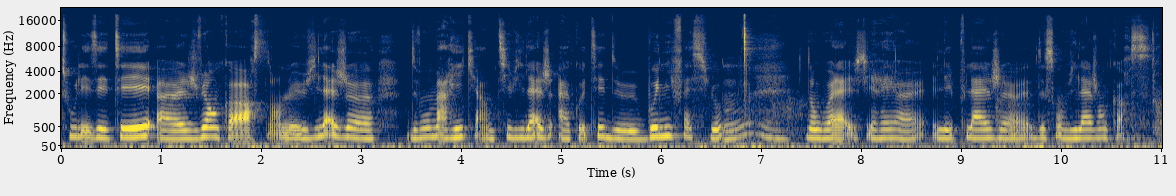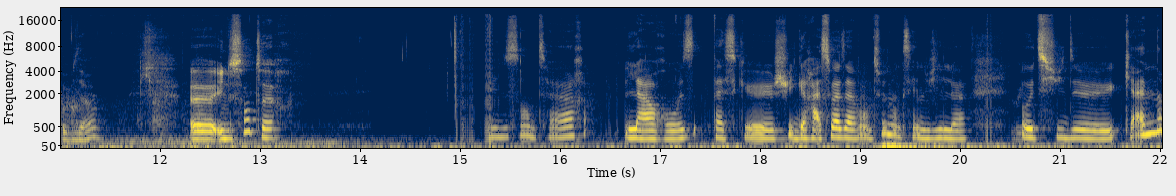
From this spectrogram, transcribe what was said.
tous les étés, euh, je vais en Corse, dans le village euh, de mon mari, qui a un petit village à côté de Bonifacio. Mmh, Donc voilà, je dirais les plages de son village en Corse. trop bien. Une senteur. Une senteur, la rose, parce que je suis grassoise avant tout, donc c'est une ville au-dessus de Cannes.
